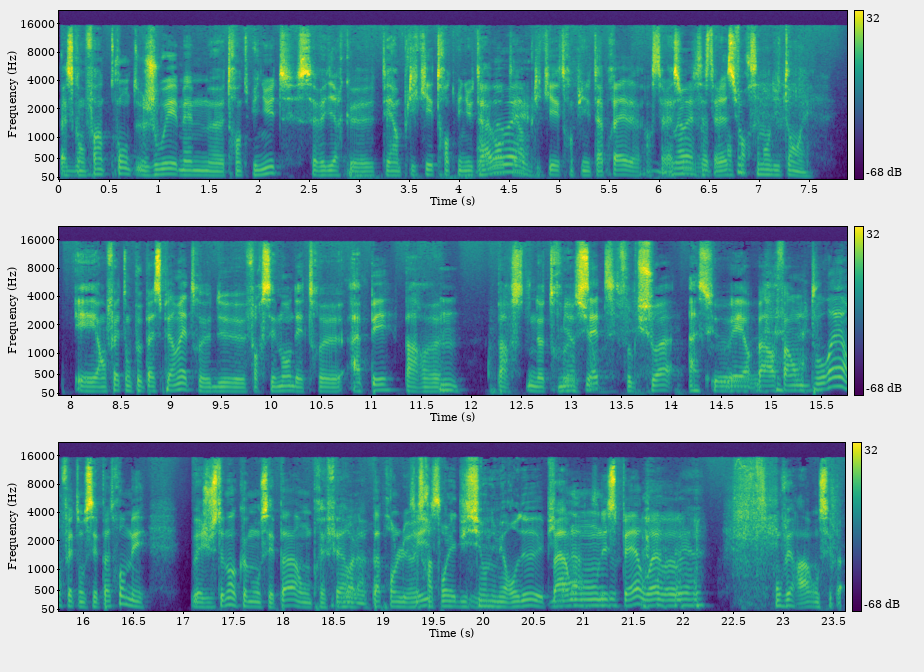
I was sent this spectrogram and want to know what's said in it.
Parce qu'en fin de compte, jouer même euh, 30 minutes, ça veut dire que t'es impliqué 30 minutes Ah avant, t'es ouais. impliqué 30 minutes après, euh, installation, Ouais, ça prend forcément du temps, ouais. Et en fait, on peut pas se permettre de forcément d'être euh, happé par, euh, Hmm. par notre Bien sûr. set. Faut que tu sois à ce. Mais, bah, enfin, on pourrait, en fait, on sait pas trop, mais justement, comme on sait pas, on préfère Voilà. euh, pas prendre le Ce risque. sera pour l'édition numéro 2 et puis Bah, voilà, on espère, ouais, ouais, ouais. on verra, on sait pas.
